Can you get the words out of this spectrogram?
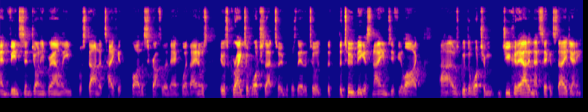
and Vince and Jonny Brownlee were starting to take it by the scruff of the neck, weren't they? And it was it was great to watch that too because they're the two the, the two biggest names, if you like. Uh, it was good to watch them duke it out in that second stage, Annie.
